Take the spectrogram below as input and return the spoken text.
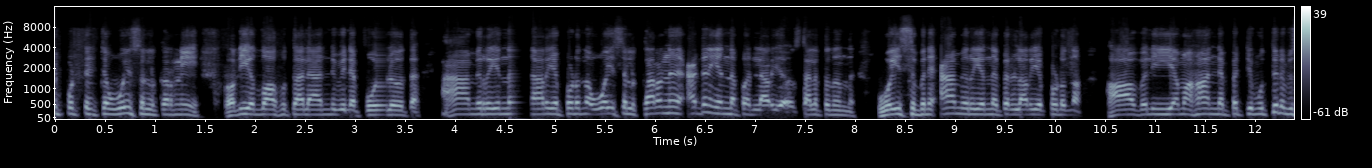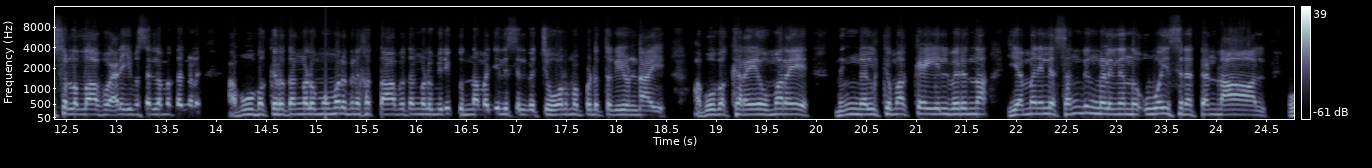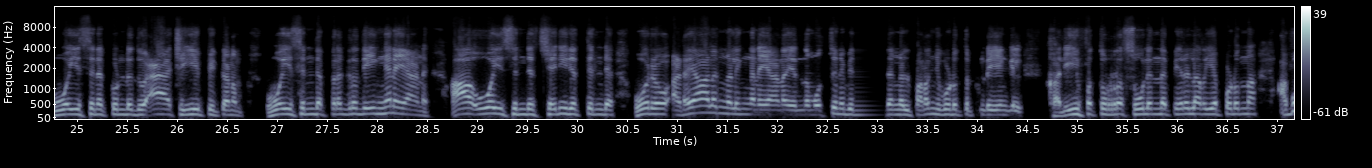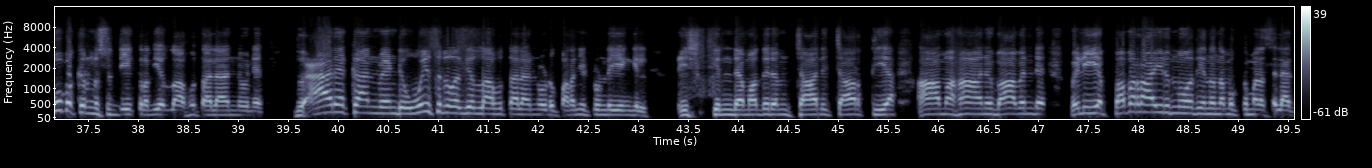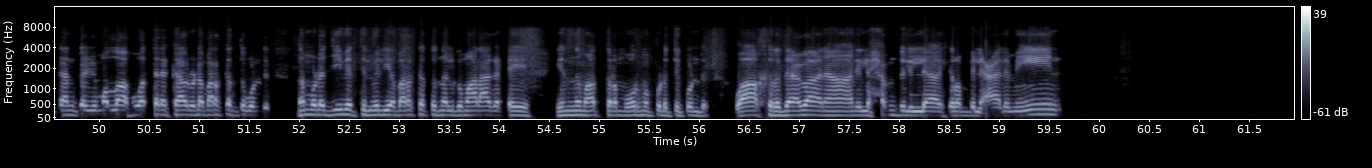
കുട്ടിപ്പൊട്ടിച്ച ഓയിസൽ കർണി റളിയല്ലാഹു തആല അന്നുവിനെ പോലത്തെ ആമിർ എന്ന് അറിയപ്പെടുന്ന ഓയിസൽ കർണ് അദൻ എന്ന പേരിൽ അറിയ സ്ഥലത്ത് നിന്ന് ഓയിസ് ബിൻ ആമിർ എന്ന പേരിൽ അറിയപ്പെടുന്ന ആ വലിയ മഹാനെ പറ്റി മുത്തുനബി സല്ലല്ലാഹു അലൈഹി വസല്ലമ തങ്ങൾ അബൂബക്കർ തങ്ങളും ഉമർ ബിൻ ഖത്താബ് തങ്ങളും ഇരിക്കുന്ന മജ്ലിസിൽ വെച്ച് ഓർമ്മപ്പെടുത്തുകയുണ്ടായി. അബൂബക്കറെ ഉമറെ നിങ്ങൾക്ക് മക്കയിൽ വരുന്ന യമനിലെ സംഘങ്ങളിൽ നിന്ന് ഉവൈസിനെ കണ്ടാൽ ഉവൈസിനെ കൊണ്ട് ദുആ ചെയ്യിപ്പിക്കണം. ഉവൈസിന്റെ പ്രകൃതി ഇങ്ങനെയാണ്. ആ ഉവൈസിന്റെ ശരീരത്തിന്റെ ഓരോ അടയാളങ്ങൾ ഇങ്ങനെയാണ് എന്ന് മുത്തുനബി പറഞ്ഞു കൊടുത്തിട്ടുണ്ട് എങ്കിൽ ഖലീഫത്തുർ റസൂൽ എന്ന പേരിൽ അറിയപ്പെടുന്ന അബൂബക്കർ സുദ്ദീഖ് റബി അള്ളാഹു തലാനുവിന് ദ്വാരക്കാൻ വേണ്ടി ഉവൈസ് റളിയല്ലാഹു തആലാനോട് പറഞ്ഞിട്ടുണ്ട് എങ്കിൽ ഇഷ്കിന്റെ മധുരം ചാലിച്ചാർത്തിയ ആ മഹാനുഭാവന്റെ വലിയ പവറായിരുന്നു അത് എന്ന് നമുക്ക് മനസ്സിലാക്കാൻ കഴിയും. അള്ളാഹു അത്തരക്കാരുടെ വറക്കത്ത് കൊണ്ട് നമ്മുടെ ജീവിതത്തിൽ വലിയ വറക്കത്ത് നൽകുമാറാകട്ടെ എന്ന് മാത്രം ഓർമ്മപ്പെടുത്തിക്കൊണ്ട്. വാഹൃദാന അലഹമുല്ലാഹി റബ്ബിൽ ആലമീൻ.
